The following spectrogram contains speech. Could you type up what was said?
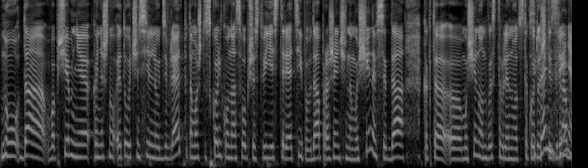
Ну да, вообще мне, конечно, это очень сильно удивляет, потому что сколько у нас в обществе есть стереотипов, да, про женщин и мужчин, и всегда как-то э, мужчина, он выставлен вот с такой Всегда точки зрения.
